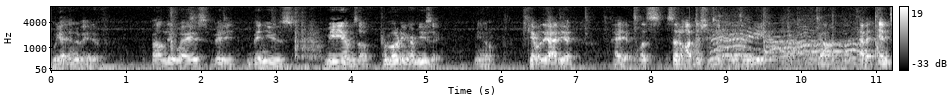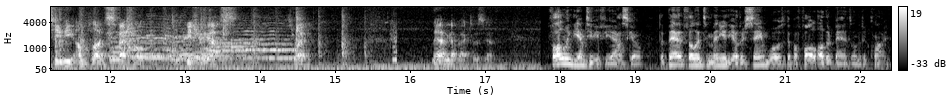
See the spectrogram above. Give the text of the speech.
we got innovative, found new ways, vid- venues, mediums of promoting our music. You know, came up with the idea, hey, let's send an audition tape to MTV. Have an MTV Unplugged special featuring us. That's right. They haven't got back to us yet. Following the MTV fiasco, the band fell into many of the other same woes that befall other bands on the decline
